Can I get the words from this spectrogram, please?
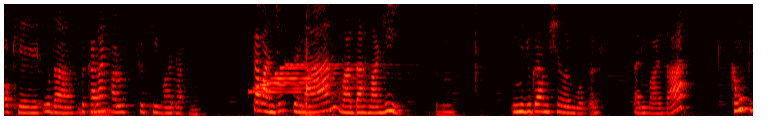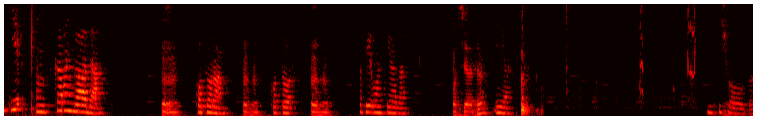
Oke, udah. Sekarang harus cuci wajahmu. Kita lanjut dengan wadah lagi. mhm. Ini juga micellar water dari wadah. Kamu pikir "Hmm, sekarang nggak ada Heeh, kotoran, heeh, kotor, heeh. tapi masih ada. Masih ada? Iya. Müthiş oldu.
